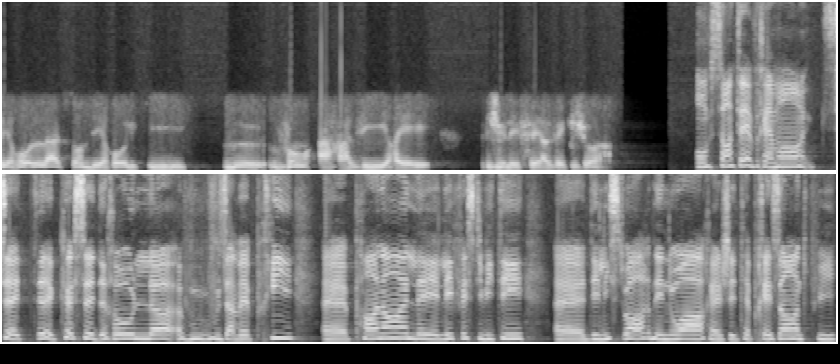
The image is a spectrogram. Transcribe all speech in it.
Ces rôles-là sont des rôles qui me vont à ravir et je les fais avec joie. On sentait vraiment que ce rôle-là, vous, avez pris euh, pendant les, festivités euh, de l'histoire des Noirs. J'étais présente, puis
